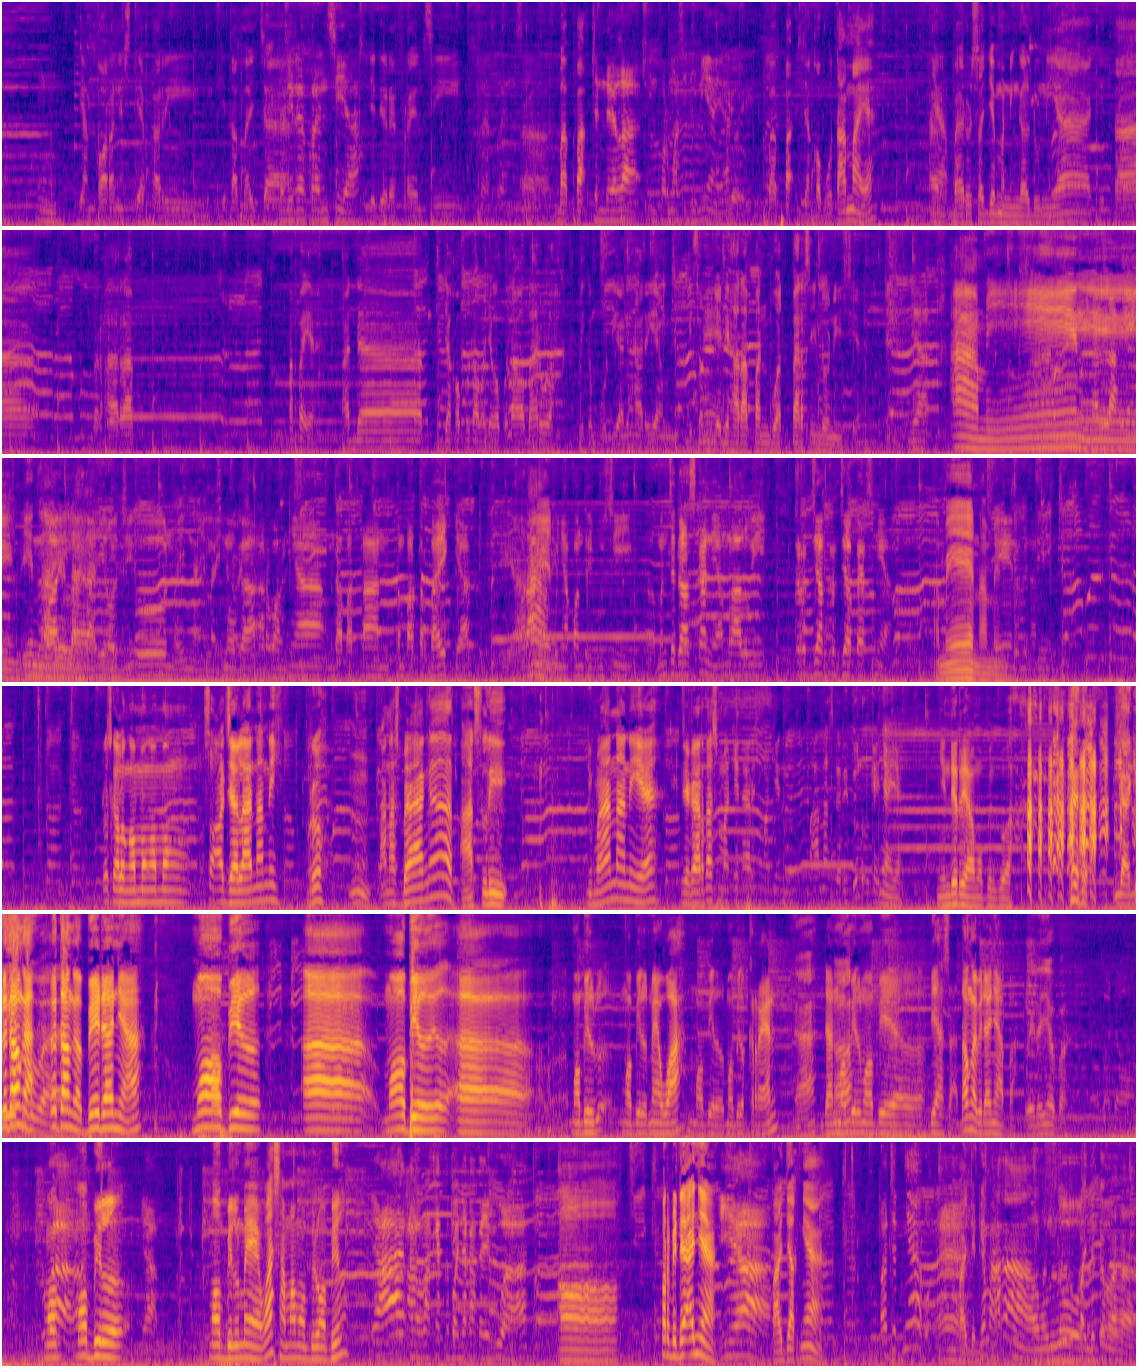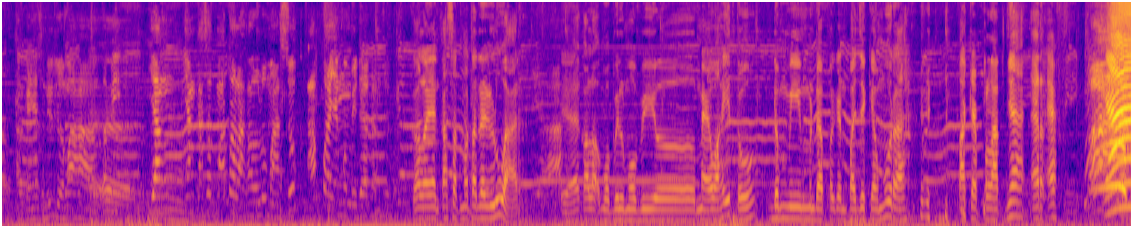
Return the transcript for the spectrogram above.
Hmm. yang korannya setiap hari kita baca Jadi referensi ya. jadi referensi Referensi. eh, Bapak Jendela informasi dunia ya. yoi, Bapak Jakob Utama ya. Eh, Ya. baru saja meninggal dunia. Kita berharap apa ya? Ada Jakob Utama Jakob Utama baru lah di kemudian hari yang bisa menjadi harapan buat pers Indonesia. Ya. Amin. Amin. Innalillahi rojiun. Semoga arwahnya mendapatkan tempat terbaik ya. Iya. Orang yang punya kontribusi eh, mencerdaskan ya melalui kerja-kerja persnya. Amin, amin. Amin, amin, amin. Terus kalau ngomong-ngomong soal jalanan nih, Bro, Hmm, panas banget. asli. Gimana nih ya? Jakarta semakin hari semakin panas dari dulu kayaknya ya. Nyindir ya mobil gua. Enggak Lu tau nggak? Lu tau nggak bedanya mobil eh, mobil eh, mobil mobil mewah, mobil mobil keren Ya. dan mobil-mobil biasa. Tahu nggak bedanya apa? bedanya apa? Mo- mobil Ya, mobil mewah sama mobil-mobil ya anak rakyat kebanyakan kayak gua. oh perbedaannya Iya. Pajaknya. Pajaknya boleh. pajaknya mahal mobil Tentu, lu pajaknya mahal Harganya sendiri juga mahal. Eh, Tapi eh. yang yang kasat mata lah kalau lu masuk, apa yang membedakan kalau yang kasat mata dari luar ya kalau mobil-mobil mewah itu demi mendapatkan pajak yang murah pakai platnya RF Ya.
